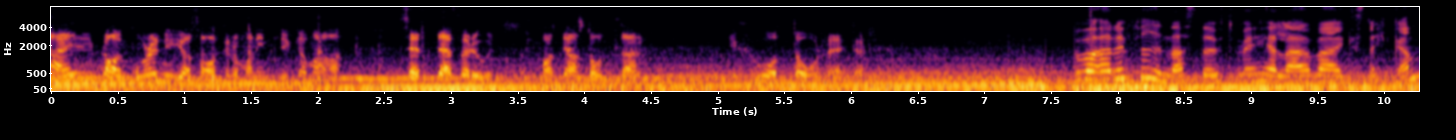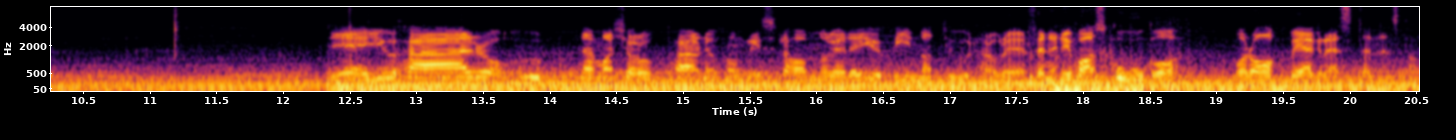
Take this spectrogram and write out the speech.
nej, ibland kommer det nya saker som man inte tycker man har sett där förut. Fast jag har stått där i 7-8 år säkert. Vad är det finaste ut med hela vägsträckan? Det är ju här och upp, när man kör upp här nu från Grisslehamn och det, det är ju fin natur här och grejer. Sen är det bara skog och, och rak väg resten nästan.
